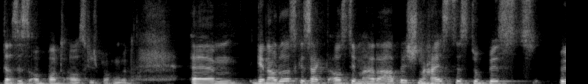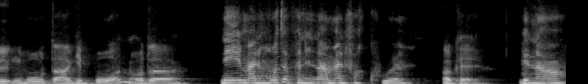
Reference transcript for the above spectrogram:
dass es Obot ausgesprochen wird. Ähm, genau, du hast gesagt, aus dem Arabischen heißt es, du bist irgendwo da geboren oder? Nee, meine Mutter fand den Namen einfach cool. Okay. Mhm. Genau.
